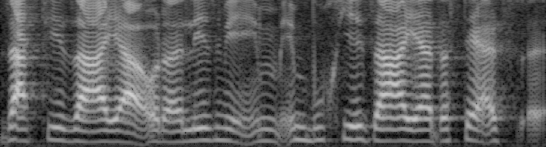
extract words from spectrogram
sagt Jesaja oder lesen wir im, im Buch Jesaja, dass der als äh,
